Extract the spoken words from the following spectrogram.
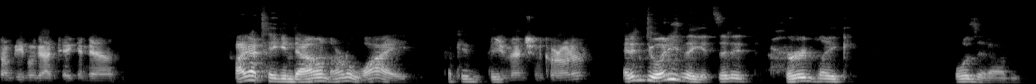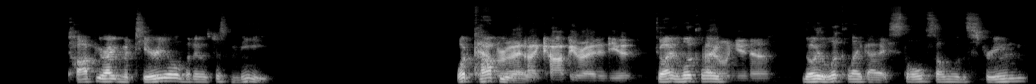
some people got taken down. I got taken down. I don't know why. Fucking, they, You mentioned Corona? I didn't do anything. It said it heard like, what was it? Um, copyright material, but it was just me. What copyright? I copyrighted you. Do I look I like? own you now. Do I look like I stole someone's stream?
